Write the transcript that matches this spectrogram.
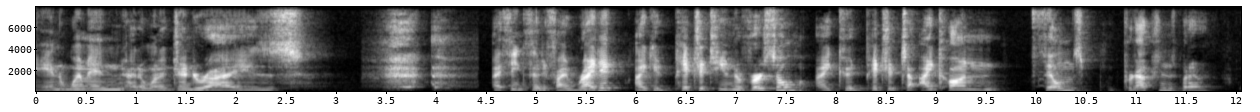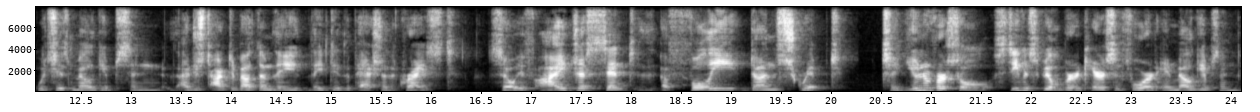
And women, I don't want to genderize. I think that if I write it, I could pitch it to Universal. I could pitch it to Icon Films Productions, whatever, which is Mel Gibson. I just talked about them. They they did The Passion of the Christ. So if I just sent a fully done script to Universal, Steven Spielberg, Harrison Ford, and Mel Gibson,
